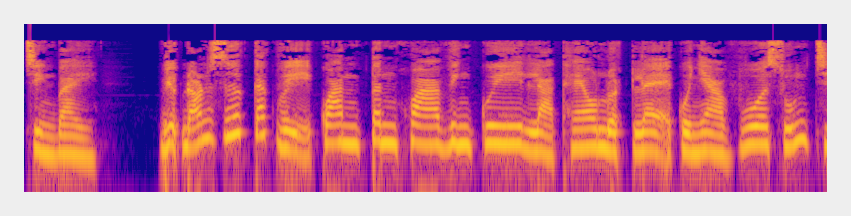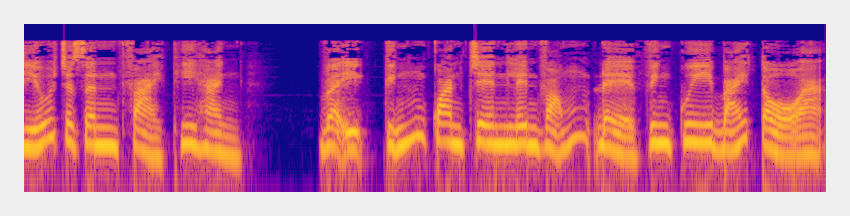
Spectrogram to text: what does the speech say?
trình bày. Việc đón rước các vị quan tân khoa vinh quy là theo luật lệ của nhà vua xuống chiếu cho dân phải thi hành. Vậy kính quan trên lên võng để vinh quy bái tổ ạ.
